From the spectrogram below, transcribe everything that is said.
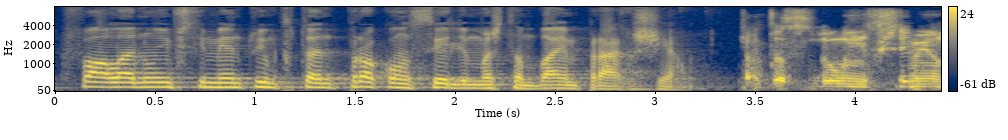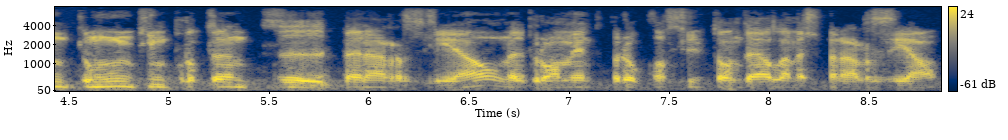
fala num investimento importante para o Conselho mas também para a região. Trata-se de um investimento muito importante para a região, naturalmente para o Conselho de Tondela, mas para a região,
